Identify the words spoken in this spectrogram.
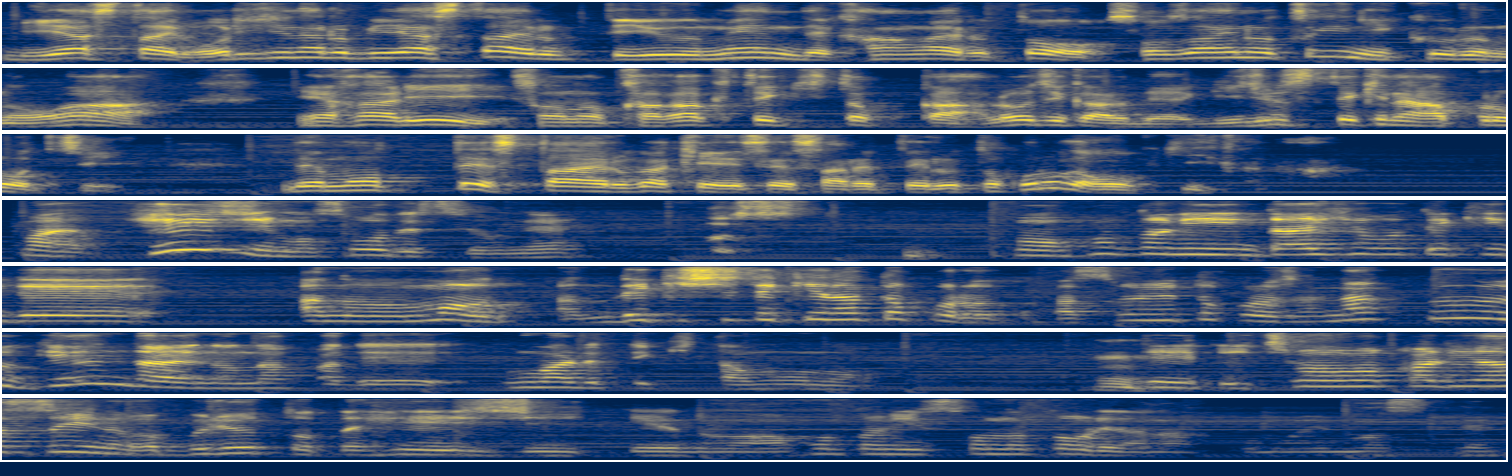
ビアスタイルオリジナルビアスタイルっていう面で考えると素材の次に来るのはやはりその科学的とかロジカルで技術的なアプローチでもってスタイルが形成されているところが大きいかな。まあ、平時もそうですよね。もう本当に代表的であのもう歴史的なところとかそういうところじゃなく現代の中で生まれてきたもので、うん、一番分かりやすいのがブリュットとヘイジーっていうのは本当にその通りだなと思いますね。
